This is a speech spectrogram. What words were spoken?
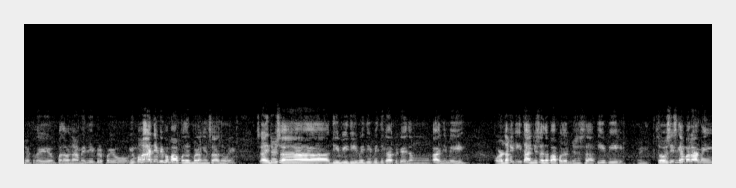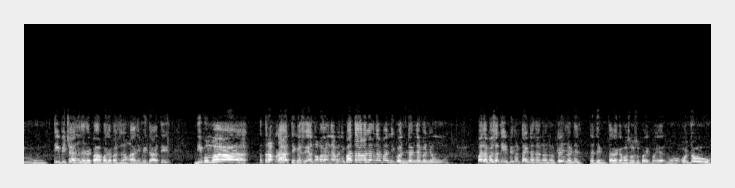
syempre, yung panahon namin, libre pa yung... Yung mga anime, mapapanood mo lang yan sa ano eh. Sa either sa DVD, may DVD copy kayo ng anime, or nakikita nyo sa napapanood nyo sa TV. Okay. So, since nga maraming TV channel na nagpapalabas ng anime dati, hindi mo ma track lahat eh. Kasi ano ka lang naman eh. Bata ka lang naman eh. Kung ano lang naman yung palabas sa TV nung time na nanonood ka, yun lang na, na din talaga masusubaybayan mo. Although,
